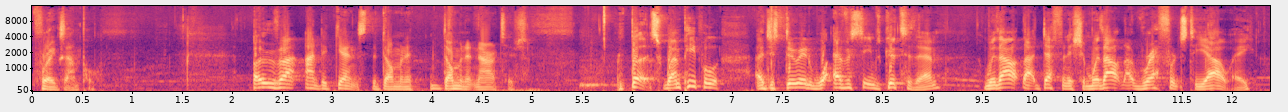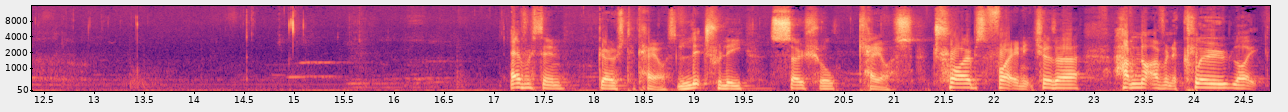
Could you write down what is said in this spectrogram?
for example. Over and against the dominant, dominant narratives. But when people are just doing whatever seems good to them, without that definition, without that reference to Yahweh, everything goes to chaos. Literally, social chaos. Tribes fighting each other, have not having a clue, like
